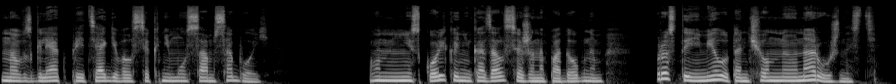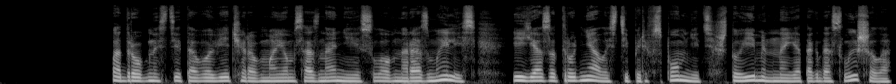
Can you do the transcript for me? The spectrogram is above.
но взгляд притягивался к нему сам собой. Он нисколько не казался женоподобным, просто имел утонченную наружность. Подробности того вечера в моем сознании словно размылись, и я затруднялась теперь вспомнить, что именно я тогда слышала,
